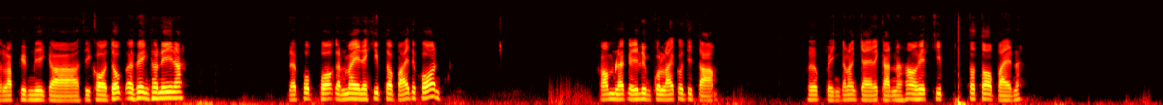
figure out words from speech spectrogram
สำหรับคลิปนี้ก็สิขอจบไอเพลงเท่านี้นะ และพบพอกันใหม่ในคลิปต่อไปทุกคนคอมแล้วก็อย่าลืมกดไลค์กดติดตาม เพื่อเป็นกำลังใจในการนะเฮาเฮ็ดคลิปต่อๆไปนะ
